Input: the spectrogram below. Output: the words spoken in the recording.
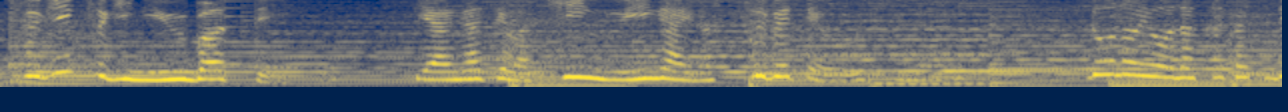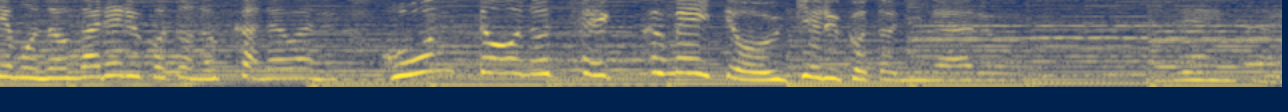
次々に奪っていく。やがてはキング以外の全てを失い、どのような形でも逃れることの叶わぬ本当のチェックメイトを受けることになろう。前回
